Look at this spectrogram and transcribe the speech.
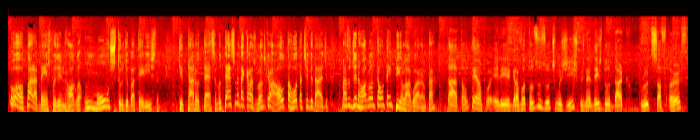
Oh, parabéns pro Gene Hoglan, um monstro de baterista que tá no Testament. O Testament é daquelas bandas que é uma alta rotatividade. Mas o Gene Hoglan tá um tempinho lá agora, não tá? Tá, tá um tempo. Ele gravou todos os últimos discos, né? Desde o Dark Roots of Earth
